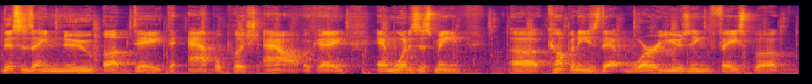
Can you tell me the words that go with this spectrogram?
This is a new update that Apple pushed out, okay? And what does this mean? Uh, companies that were using Facebook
